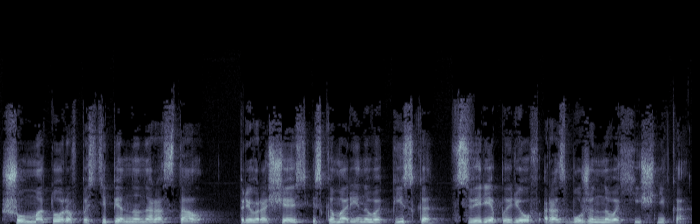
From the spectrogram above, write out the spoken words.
Шум моторов постепенно нарастал, превращаясь из комариного писка в свирепый рев разбуженного хищника.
